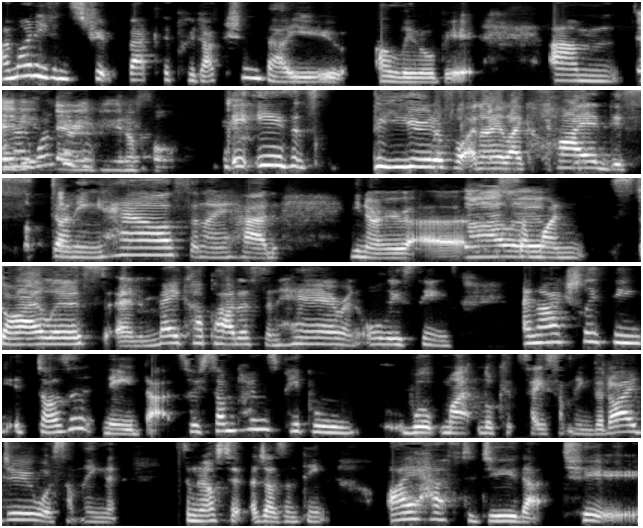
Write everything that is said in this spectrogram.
i might even strip back the production value a little bit. Um and i want very people, beautiful. It is it's beautiful. And i like hired this stunning house and i had you know, uh, someone stylist and makeup artist and hair and all these things. And I actually think it doesn't need that. So sometimes people will might look at say something that I do or something that someone else doesn't think I have to do that too.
